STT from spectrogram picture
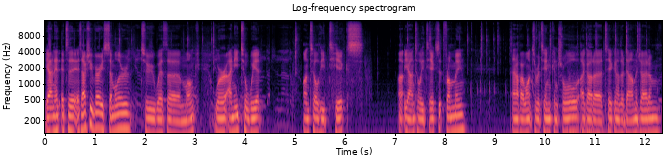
Yeah, and it, it's a, it's actually very similar to with a uh, Monk, where I need to wait until he takes. Uh, yeah, until he takes it from me. And if I want to retain control, I gotta take another damage item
